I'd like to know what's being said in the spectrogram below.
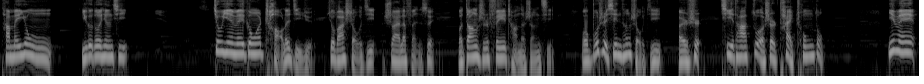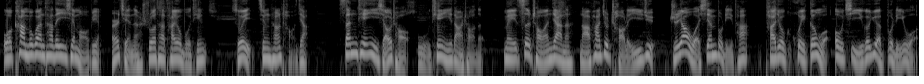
他没用一个多星期，就因为跟我吵了几句，就把手机摔了粉碎。我当时非常的生气，我不是心疼手机，而是气他做事太冲动。因为我看不惯他的一些毛病，而且呢，说他他又不听，所以经常吵架，三天一小吵，五天一大吵的。每次吵完架呢，哪怕就吵了一句，只要我先不理他。他就会跟我怄气一个月不理我，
